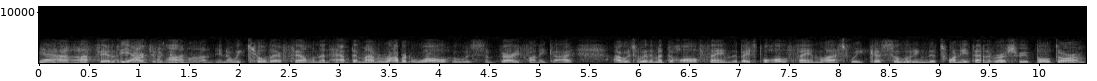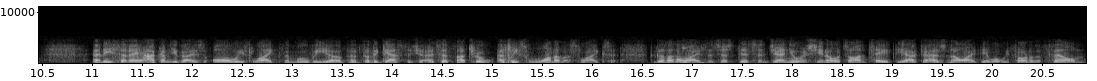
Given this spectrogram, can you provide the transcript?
Yeah, uh, it's not fair to the actor to come come on. You know, we kill their film and then have them on. Robert Wuhl, who was a very funny guy, I was with him at the Hall of Fame, the Baseball Hall of Fame last week, uh, saluting the 20th anniversary of Bull Durham. And he said, "Hey, how come you guys always like the movie of for the guest?" I said, "It's not true. At least one of us likes it, because otherwise it's just disingenuous. You know, it's on tape. The actor has no idea what we thought of the film,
